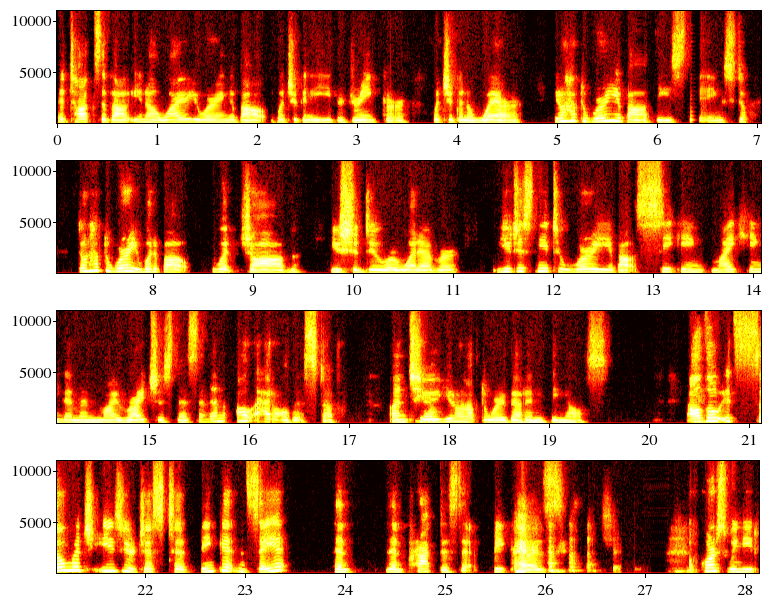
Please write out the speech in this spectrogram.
it talks about, you know, why are you worrying about what you're going to eat or drink or what you're going to wear? You don't have to worry about these things. You don't, don't have to worry what about what job you should do or whatever. You just need to worry about seeking my kingdom and my righteousness, and then I'll add all this stuff unto yeah. you. don't have to worry about anything else although it's so much easier just to think it and say it than than practice it because sure. of course we need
